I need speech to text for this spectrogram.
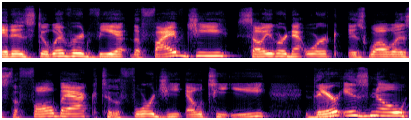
It is delivered via the 5G cellular network as well as the fallback to the 4G LTE. There is no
